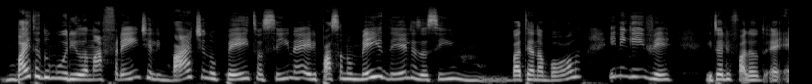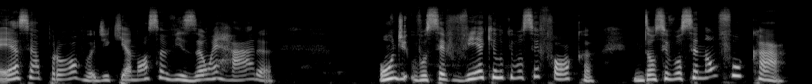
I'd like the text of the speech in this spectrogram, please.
baita de um gorila na frente, ele bate no peito assim, né? Ele passa no meio deles assim, batendo a bola e ninguém vê. Então ele fala, é, essa é a prova de que a nossa visão é rara. Onde você vê aquilo que você foca. Então se você não focar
